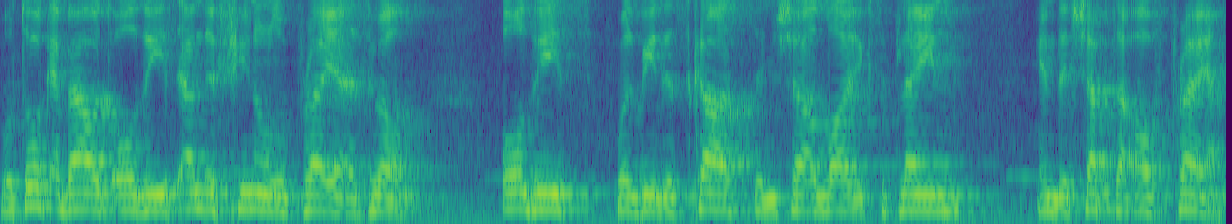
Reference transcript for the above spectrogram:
We'll talk about all these and the funeral prayer as well. All these will be discussed, inshallah, explained in the chapter of prayer.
